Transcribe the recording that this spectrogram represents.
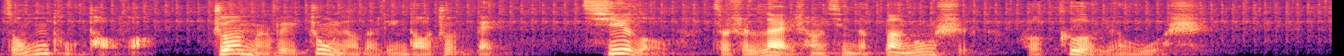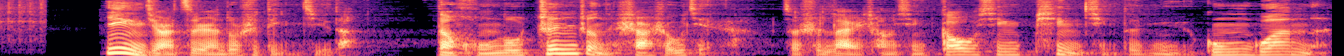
总统套房，专门为重要的领导准备。七楼则是赖昌星的办公室和个人卧室。硬件自然都是顶级的，但红楼真正的杀手锏啊，则是赖昌星高薪聘请的女公关们。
